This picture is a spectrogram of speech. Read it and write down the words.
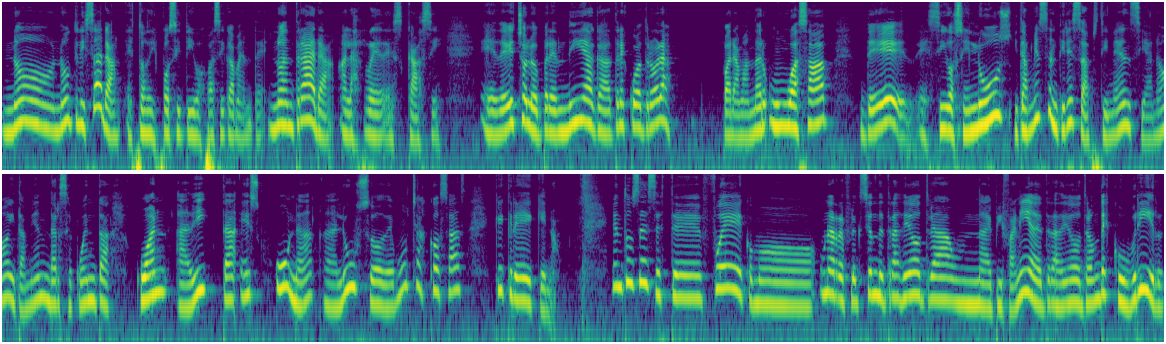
no, no utilizara estos dispositivos básicamente, no entrara a las redes casi. Eh, de hecho, lo prendía cada 3-4 horas para mandar un WhatsApp de eh, sigo sin luz y también sentir esa abstinencia, ¿no? Y también darse cuenta cuán adicta es una al uso de muchas cosas que cree que no. Entonces, este fue como una reflexión detrás de otra, una epifanía detrás de otra, un descubrir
